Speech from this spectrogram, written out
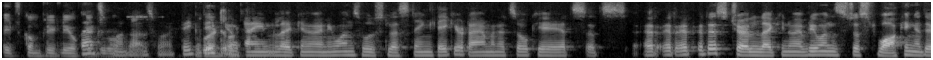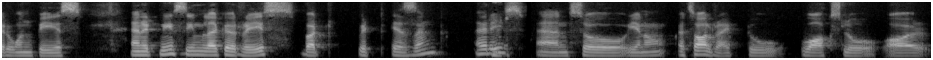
it's completely okay. That's what. That's what. Take take your time. Like you know, anyone who's listening, take your time, and it's okay. It's it's it, it, it is chill. Like you know, everyone's just walking at their own pace, and it may seem like a race, but it isn't a hmm. race. And so you know, it's all right to walk slow or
